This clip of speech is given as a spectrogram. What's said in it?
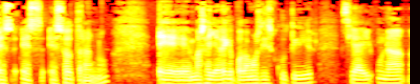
es, es, es otra, ¿no? Eh, más allá de que podamos discutir si hay una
